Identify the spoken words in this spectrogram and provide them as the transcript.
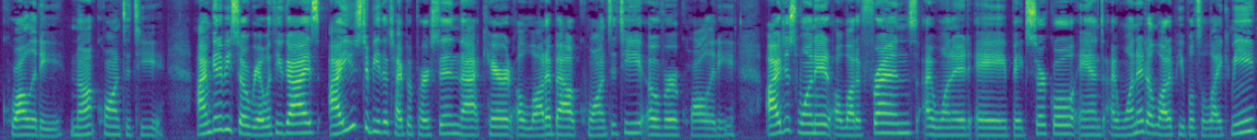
quality, not quantity. I'm going to be so real with you guys. I used to be the type of person that cared a lot about quantity over quality. I just wanted a lot of friends, I wanted a big circle, and I wanted a lot of people to like me.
